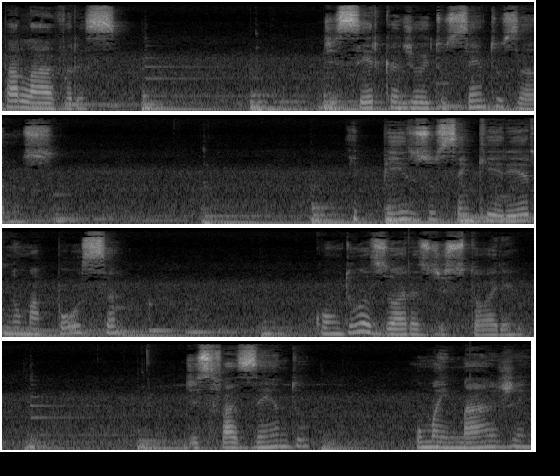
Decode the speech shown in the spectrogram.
palavras de cerca de 800 anos piso sem querer numa poça com duas horas de história, desfazendo uma imagem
